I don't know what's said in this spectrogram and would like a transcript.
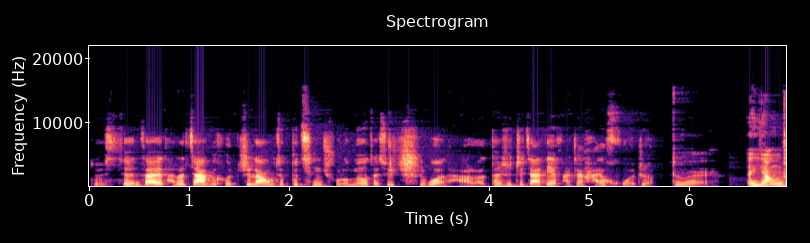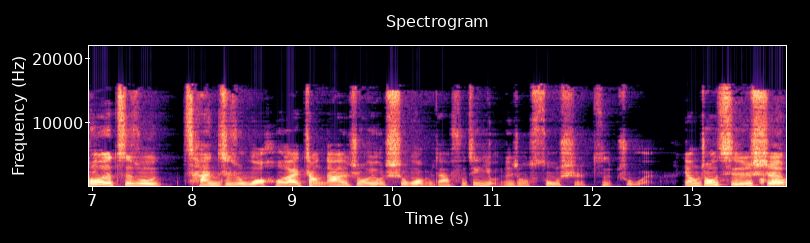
对，现在它的价格和质量我就不清楚了，没有再去吃过它了。但是这家店反正还活着。对，哎，扬州的自助餐，其实我后来长大了之后有吃过，我们家附近有那种素食自助。哎，扬州其实是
